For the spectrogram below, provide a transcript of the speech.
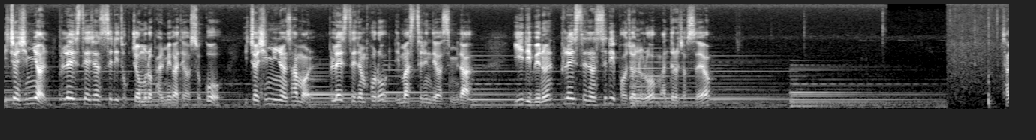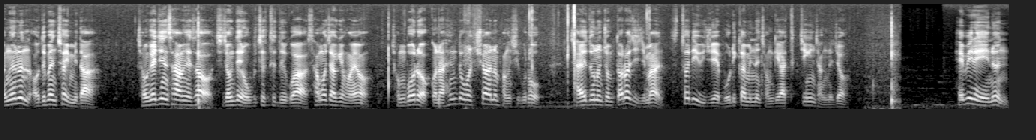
2010년 플레이스테이션 3 독점으로 발매가 되었었고 2016년 3월 플레이스테이션 4로 리마스터링 되었습니다. 이 리뷰는 플레이스테이션 3 버전으로 만들어졌어요. 장르는 어드벤처입니다. 정해진 사항에서 지정된 오브젝트들과 상호작용하여 정보를 얻거나 행동을 취하는 방식으로 자유도는 좀 떨어지지만 스토리 위주의 몰입감 있는 전개가 특징인 장르죠. 헤비레인은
